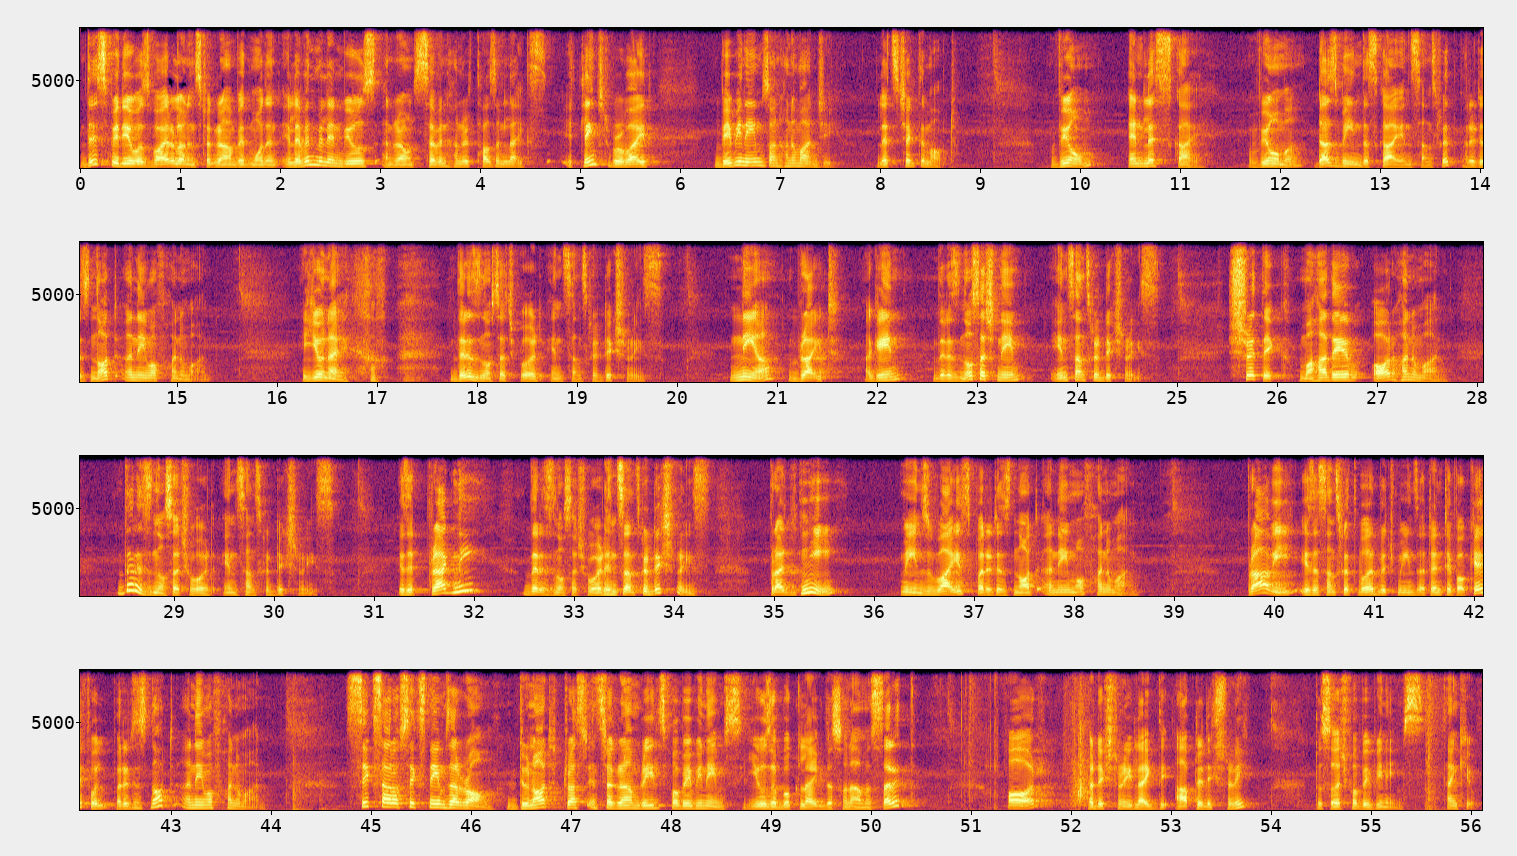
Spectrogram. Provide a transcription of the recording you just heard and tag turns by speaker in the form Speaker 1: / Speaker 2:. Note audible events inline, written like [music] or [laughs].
Speaker 1: This video was viral on Instagram with more than 11 million views and around 700,000 likes. It claims to provide baby names on Hanumanji. Let's check them out. Vyom, endless sky. Vyoma does mean the sky in Sanskrit, but it is not a name of Hanuman. Yonai, [laughs] there is no such word in Sanskrit dictionaries. Nia, bright. Again, there is no such name in Sanskrit dictionaries. Shritik, Mahadev or Hanuman. There is no such word in Sanskrit dictionaries. Is it Pragni? There is no such word in Sanskrit dictionaries. Prajni means wise, but it is not a name of Hanuman. Pravi is a Sanskrit word which means attentive or careful, but it is not a name of Hanuman. Six out of six names are wrong. Do not trust Instagram reels for baby names. Use a book like the Sonama Sarit or a dictionary like the Apte Dictionary to search for baby names. Thank you.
